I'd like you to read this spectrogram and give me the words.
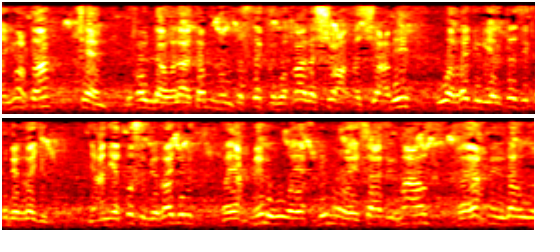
ان يعطى شيئا. وقول الله ولا تمنن تستكثر وقال الشعب الشعبي هو الرجل يلتصق بالرجل. يعني يتصل بالرجل فيحمله ويخدمه ويسافر معه فيحمل له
